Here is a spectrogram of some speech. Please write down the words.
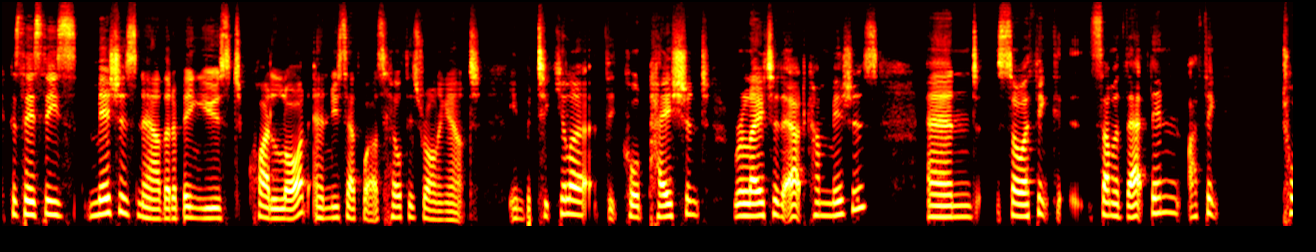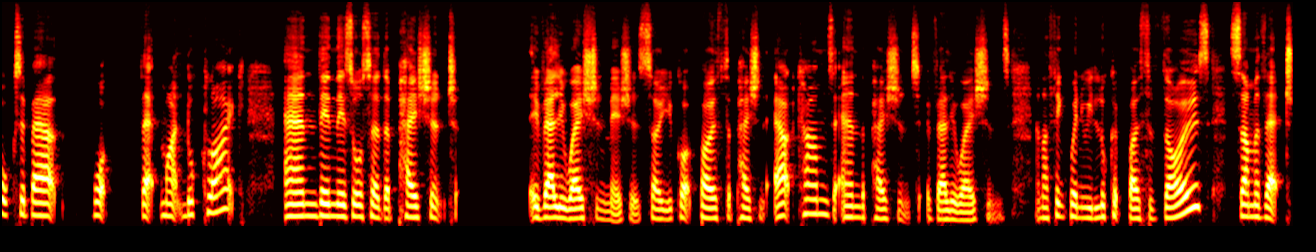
because there's these measures now that are being used quite a lot and New South Wales Health is rolling out in particular the, called patient related outcome measures and so I think some of that then I think talks about what that might look like and then there's also the patient evaluation measures. So you've got both the patient outcomes and the patient evaluations. And I think when we look at both of those, some of that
